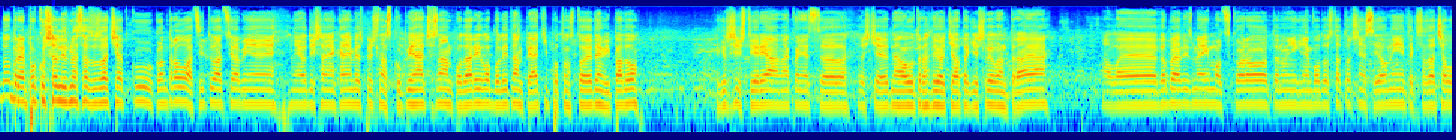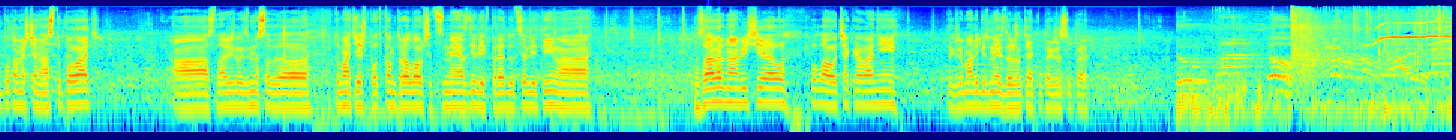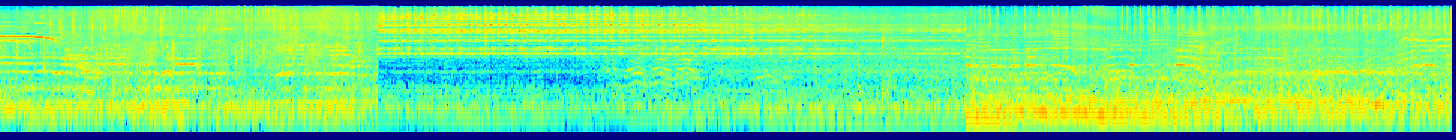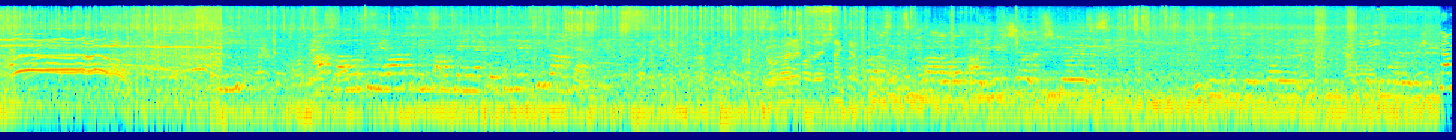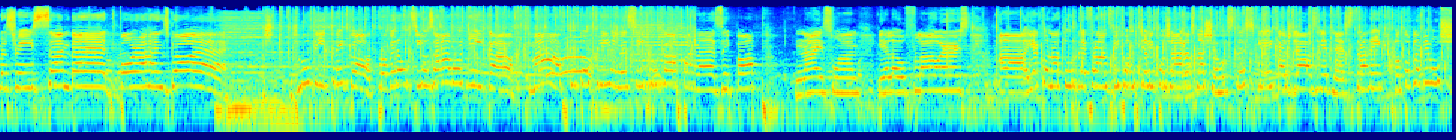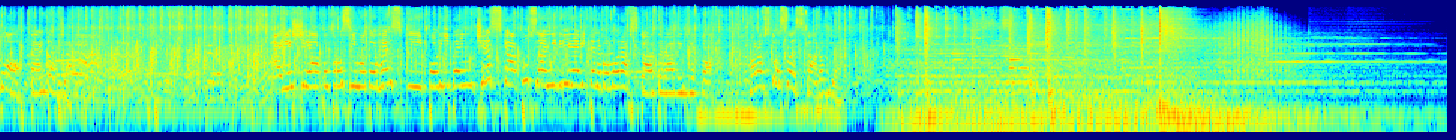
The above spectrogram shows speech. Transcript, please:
Dobre, pokúšali sme sa zo začiatku kontrolovať situáciu, aby ne, neodišla nejaká nebezpečná skupina, čo sa nám podarilo, boli tam piati, potom z toho jeden vypadol. Tak išli štyria a nakoniec e, ešte jedného utrhli odtiaľ, tak išli len traja. Ale dobehli sme ich moc skoro, ten únik nebol dostatočne silný, tak sa začalo potom ešte nastupovať. A snažili sme sa to, to mať tiež pod kontrolou, všetci sme jazdili vpredu celý tým a Záver nám vyšiel podľa očakávaní, takže mali by sme ísť do žlťaku, takže super. Number three, Sam Bennett, Bora Hansgrohe. Žlutý trikot pro vedoucího závodníka má v tuto chvíli ve svých rukách pan Zip Up. Nice one, Yellow Flowers. A jako na Tour de France bychom chtěli požádat naše hostesky, každá z jedné strany. No tohle by už šlo, tak dobře. A ještě já poprosím o to hezký políbení Česká pusa, nikdy nevíte, nebo Moravská, teda bych řekla. Moravskoslezská, dobře.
